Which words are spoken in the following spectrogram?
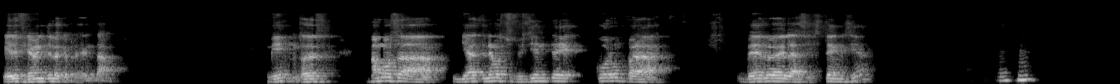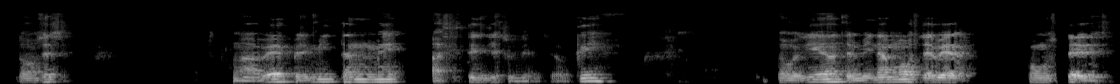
es finalmente lo que presentamos. Bien, entonces, vamos a, ya tenemos suficiente quórum para ver lo de la asistencia. Entonces, a ver, permítanme asistencia estudiantil, ¿ok? Hoy día terminamos de ver con ustedes.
